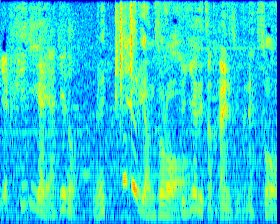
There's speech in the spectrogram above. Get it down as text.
いやフィギュアやけど。めっちゃ出るやんゾロ。フィギュア率は高いんですけどね。そう。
